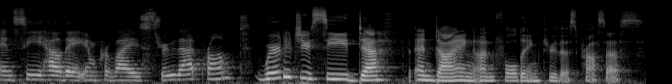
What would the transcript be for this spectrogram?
and see how they improvise through that prompt. Where did you see death and dying unfolding through this process?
